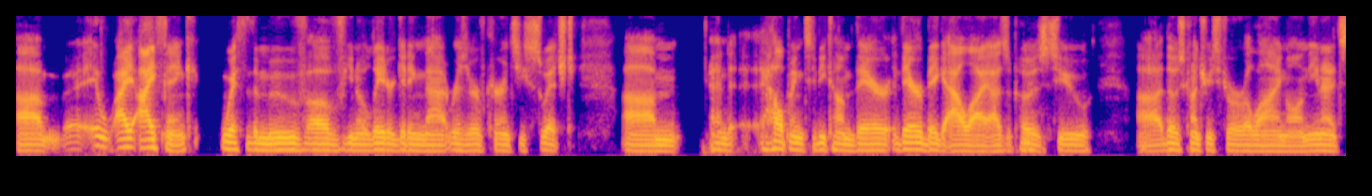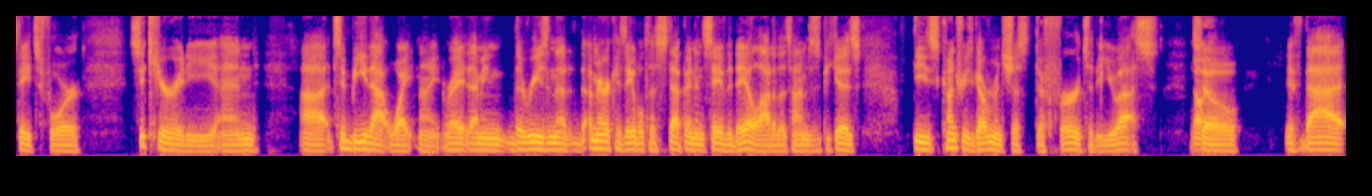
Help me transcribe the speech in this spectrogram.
Um, it, I, I think with the move of you know later getting that reserve currency switched um, and helping to become their their big ally as opposed to uh, those countries who are relying on the United States for security and uh, to be that white knight, right? I mean, the reason that America is able to step in and save the day a lot of the times is because these countries' governments just defer to the U.S. Oh, yeah. so if that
